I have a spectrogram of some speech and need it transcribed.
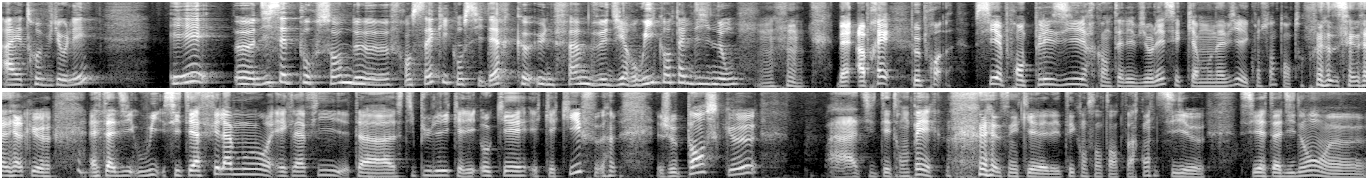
à être violée et euh, 17% de Français qui considèrent qu'une femme veut dire oui quand elle dit non. Ben après, peut pre- si elle prend plaisir quand elle est violée, c'est qu'à mon avis, elle est consentante. C'est-à-dire que elle t'a dit oui. Si tu as fait l'amour et que la fille t'a stipulé qu'elle est ok et qu'elle kiffe, je pense que ah, tu t'es trompé. c'est qu'elle était consentante. Par contre, si euh, si elle t'a dit non, euh,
